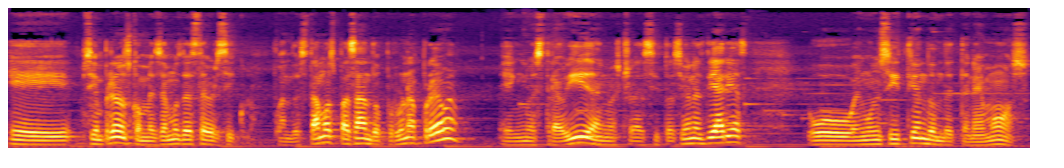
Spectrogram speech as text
Eh, siempre nos convencemos de este versículo. Cuando estamos pasando por una prueba en nuestra vida, en nuestras situaciones diarias, o en un sitio en donde tenemos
